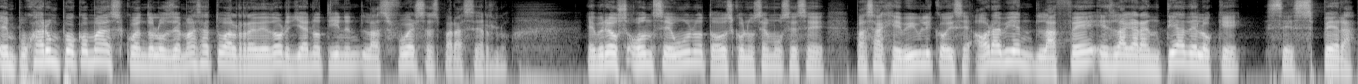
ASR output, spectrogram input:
empujar un poco más cuando los demás a tu alrededor ya no tienen las fuerzas para hacerlo. Hebreos 11.1, todos conocemos ese pasaje bíblico, dice, ahora bien, la fe es la garantía de lo que se espera,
